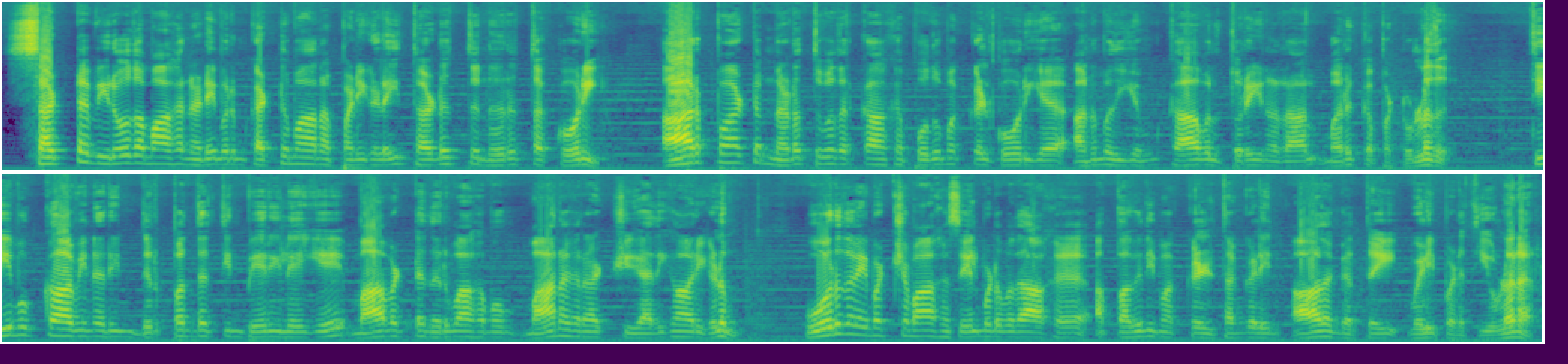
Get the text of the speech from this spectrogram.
சட்டவிரோதமாக நடைபெறும் கட்டுமான பணிகளை தடுத்து நிறுத்த கோரி ஆர்ப்பாட்டம் நடத்துவதற்காக பொதுமக்கள் கோரிய அனுமதியும் காவல்துறையினரால் மறுக்கப்பட்டுள்ளது. திமுகவினரின் நிர்பந்தத்தின் பேரிலேயே மாவட்ட நிர்வாகமும் மாநகராட்சி அதிகாரிகளும் ஒருதலைபட்சமாக செயல்படுவதாக அப்பகுதி மக்கள் தங்களின் ஆதங்கத்தை வெளிப்படுத்தியுள்ளனர்.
